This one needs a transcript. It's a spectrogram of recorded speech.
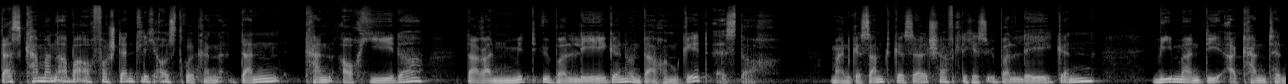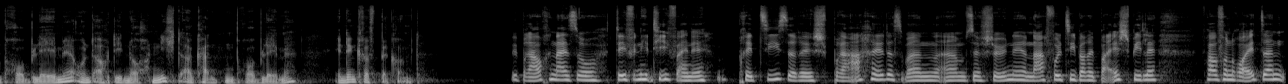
Das kann man aber auch verständlich ausdrücken. Dann kann auch jeder daran mit überlegen, und darum geht es doch, um ein gesamtgesellschaftliches Überlegen, wie man die erkannten Probleme und auch die noch nicht erkannten Probleme in den Griff bekommt. Wir brauchen also definitiv eine präzisere Sprache. Das waren ähm, sehr schöne und nachvollziehbare Beispiele. Frau von Reutern,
